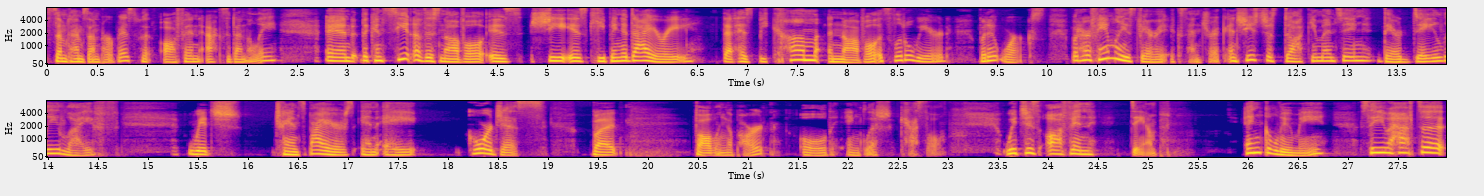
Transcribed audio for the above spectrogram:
sometimes on purpose, but often accidentally. And the conceit of this novel is she is keeping a diary that has become a novel. It's a little weird, but it works. But her family is very eccentric, and she's just documenting their daily life, which transpires in a gorgeous but falling apart old English castle, which is often damp and gloomy. So you have to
